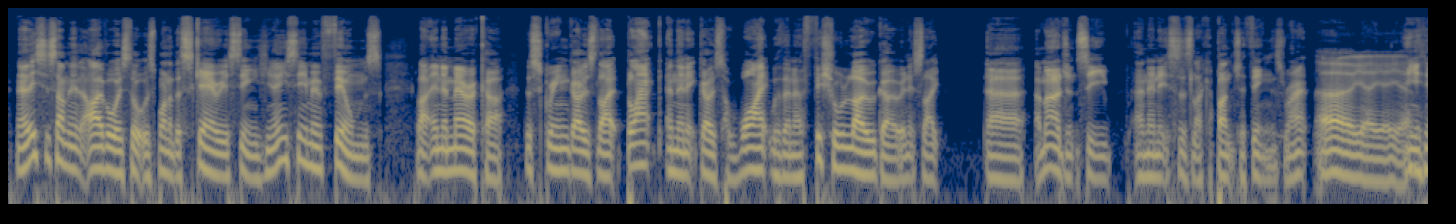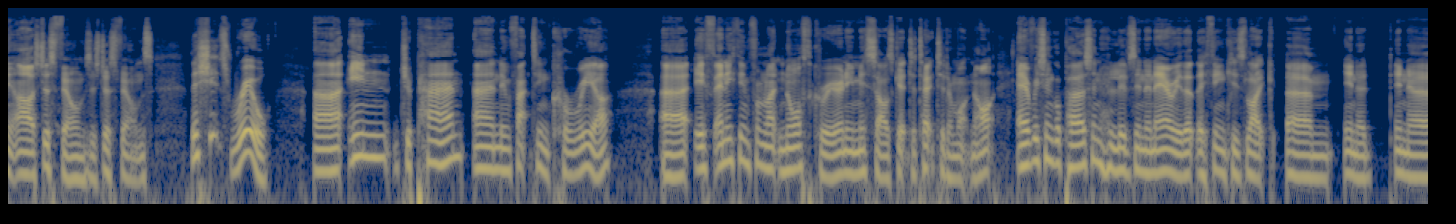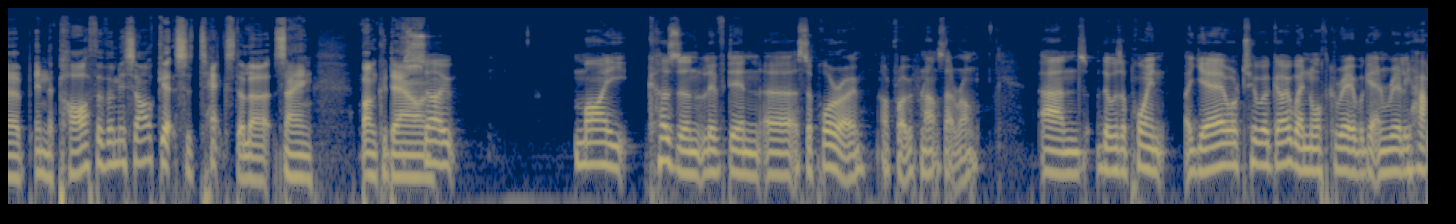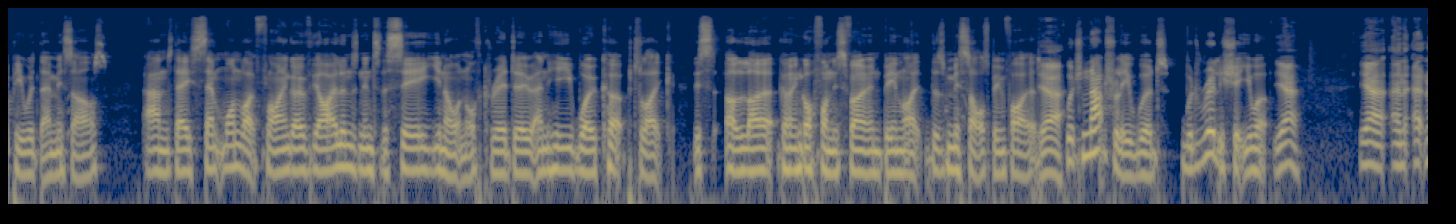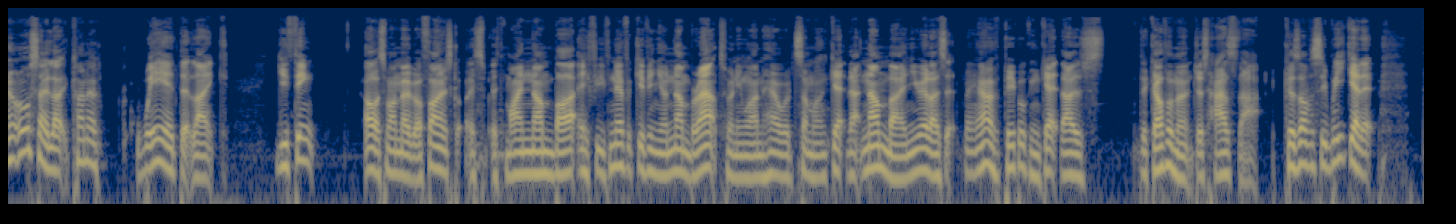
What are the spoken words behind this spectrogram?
Now, this is something that I've always thought was one of the scariest things. You know, you see them in films, like in America, the screen goes like black and then it goes to white with an official logo, and it's like uh, emergency, and then it says like a bunch of things, right? Oh yeah, yeah, yeah. and you think, oh, it's just films, it's just films. This shit's real. Uh, in Japan and in fact in Korea, uh, if anything from like North Korea, any missiles get detected and whatnot, every single person who lives in an area that they think is like um, in a in a in the path of a missile gets a text alert saying bunker down. So, my cousin lived in uh, Sapporo. I've probably pronounced that wrong. And there was a point a year or two ago where North Korea were getting really happy with their missiles, and they sent one like flying over the island and into the sea. You know what North Korea do? And he woke up to like this alert going off on his phone, being like, "There's missiles being fired." Yeah. which naturally would would really shit you up. Yeah, yeah, and and also like kind of weird that like you think, oh, it's my mobile phone. It's got it's, it's my number. If you've never given your number out to anyone, how would someone get that number? And you realize that you know people can get those. The government just has that because obviously we get it.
